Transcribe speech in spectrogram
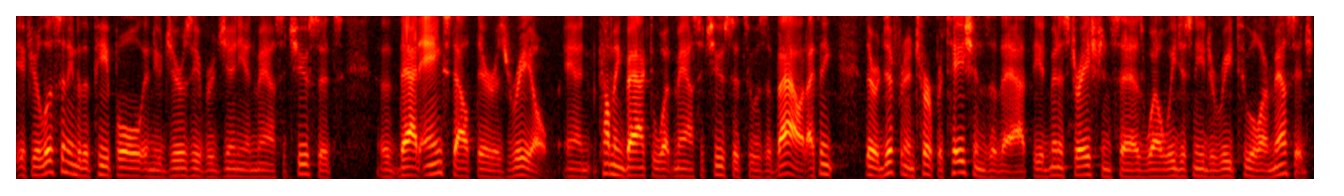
if you're listening to the people in New Jersey, Virginia, and Massachusetts, that angst out there is real. And coming back to what Massachusetts was about, I think there are different interpretations of that. The administration says, well, we just need to retool our message.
